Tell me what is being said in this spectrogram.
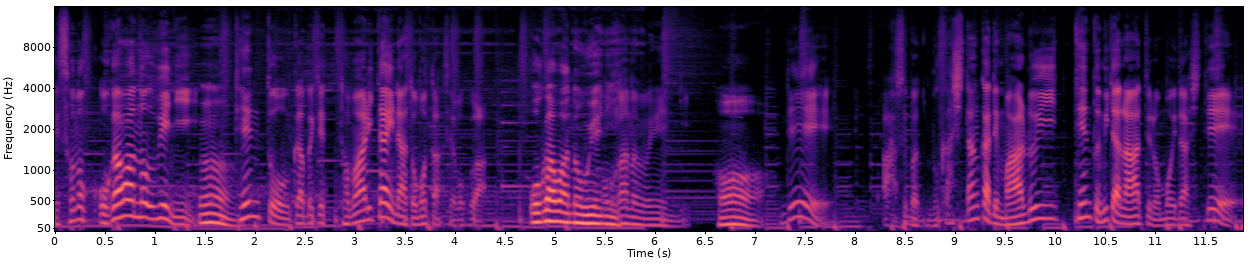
でその小川の上にうん。テントを浮かべて泊まりたいなと思ったんですよ僕は。小川の上に。小川の上に。はであそういえば昔なんかで丸いテント見たなっていうのを思い出して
